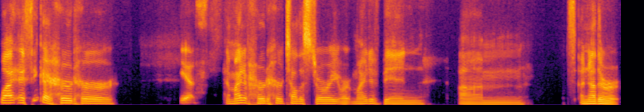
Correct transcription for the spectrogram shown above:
well, I, I think I heard her. Yes. I might have heard her tell the story, or it might have been um, another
